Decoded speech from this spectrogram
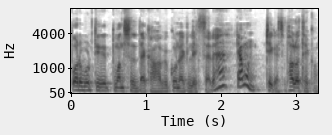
পরবর্তীতে তোমাদের সাথে দেখা হবে কোনো এক লেকচারে হ্যাঁ? কেমন? ঠিক আছে, ভালো থেকো।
